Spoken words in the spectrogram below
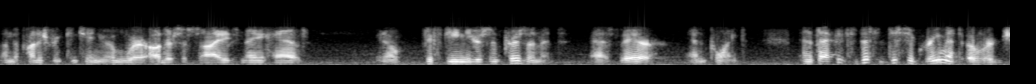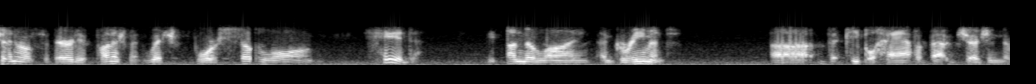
on the punishment continuum, where other societies may have, you know, 15 years imprisonment as their endpoint. And in fact, it's this disagreement over general severity of punishment which for so long hid the underlying agreement uh, that people have about judging the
